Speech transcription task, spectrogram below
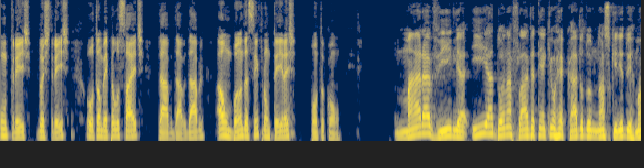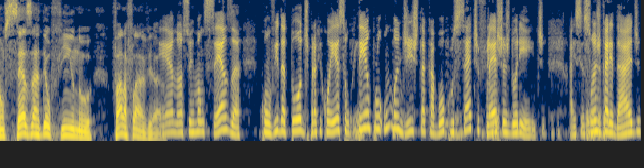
1323 ou também pelo site www.aumbandasemfronteiras.com. Maravilha! E a dona Flávia tem aqui um recado do nosso querido irmão César Delfino. Fala, Flávia. É, nosso irmão César convida todos para que conheçam o Templo Umbandista Caboclo Sete Flechas do Oriente. As sessões de caridade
